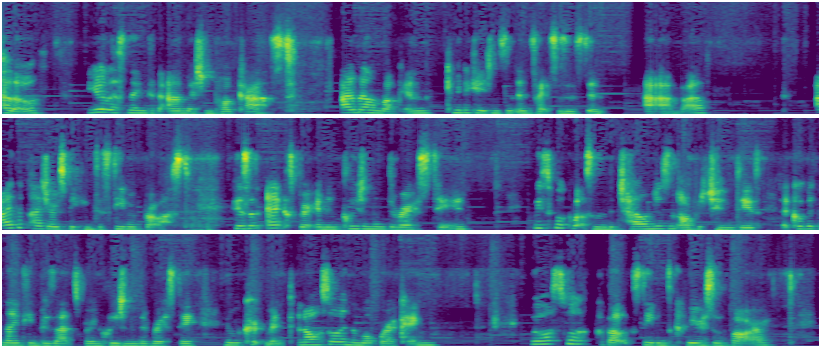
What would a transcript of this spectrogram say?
Hello, you're listening to the Ambition podcast. I'm Ellen Buchan, Communications and Insights Assistant at AMBA. I had the pleasure of speaking to Stephen Frost, who is an expert in inclusion and diversity. We spoke about some of the challenges and opportunities that COVID 19 presents for inclusion and diversity in recruitment and also in remote working. We also spoke about Stephen's career so far,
